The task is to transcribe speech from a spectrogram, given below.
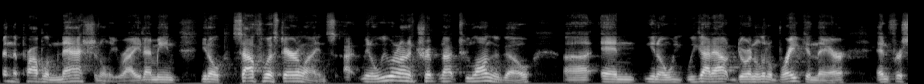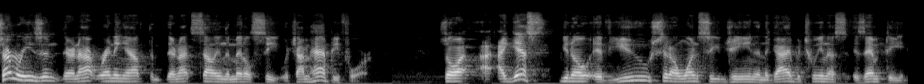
been the problem nationally, right? I mean, you know, Southwest Airlines, you know, we went on a trip not too long ago uh, and, you know, we, we got out during a little break in there. And for some reason, they're not renting out, the, they're not selling the middle seat, which I'm happy for. So I, I, guess you know if you sit on one seat, Gene, and the guy between us is empty,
